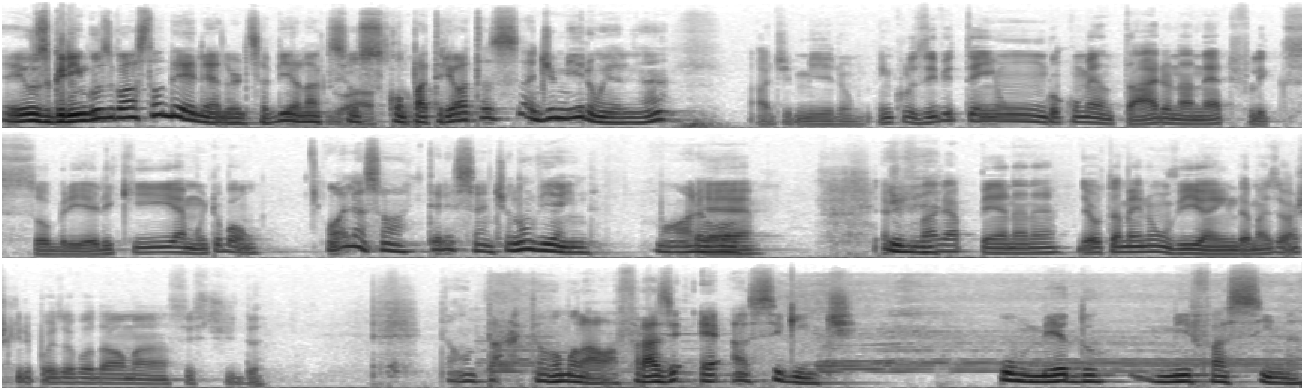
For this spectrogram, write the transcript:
É, e os gringos gostam dele, Edward, sabia? Lá que seus compatriotas admiram ele, né? Admiram. Inclusive tem um documentário na Netflix sobre ele que é muito bom. Olha só, interessante. Eu não vi ainda. Uma hora eu É. vou. Acho que ver. vale a pena, né? Eu também não vi ainda, mas eu acho que depois eu vou dar uma assistida. Então tá, então vamos lá. A frase é a seguinte: O medo me fascina.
